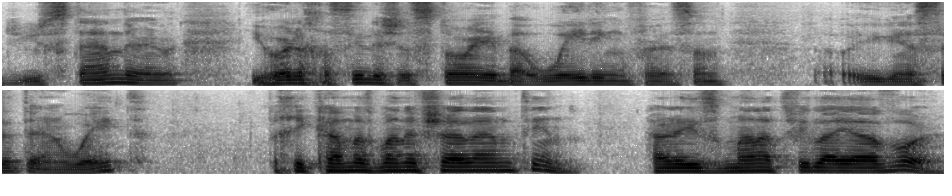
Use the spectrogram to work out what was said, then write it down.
Do you stand there? And, you heard a chassidish story about waiting for some. You're going to sit there and wait? V'chi kama zman. Harei zman atfila yavor.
